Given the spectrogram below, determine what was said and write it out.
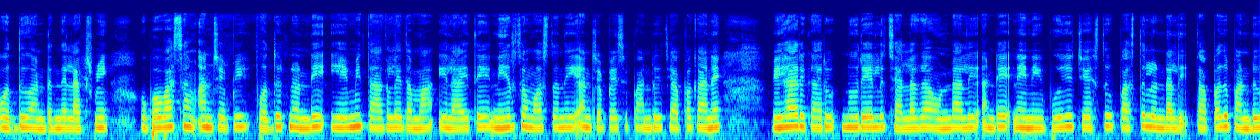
వద్దు అంటుంది లక్ష్మి. ఉపవాసం అని చెప్పి పొద్దుటి నుండి ఏమీ తాగలేదమ్మా ఇలా అయితే నీరసం వస్తుంది అని చెప్పేసి పండు చెప్పగానే విహారి గారు నూరేళ్ళు చల్లగా ఉండాలి అంటే నేను ఈ పూజ చేస్తూ పస్తులు ఉండాలి తప్పదు పండు.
